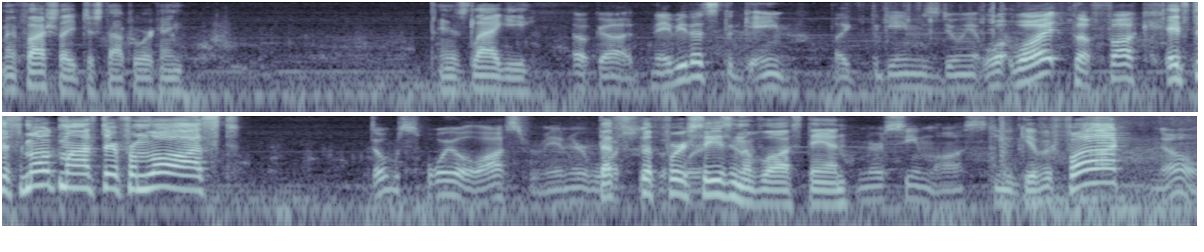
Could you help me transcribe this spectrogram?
my flashlight just stopped working. And it's laggy. Oh god. Maybe that's the game. Like the game's doing it. What? What the fuck? It's the smoke monster from Lost. Don't spoil Lost for me. I've never watched That's the first season of Lost, Dan. I've never seen Lost. Do you give a fuck? No.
